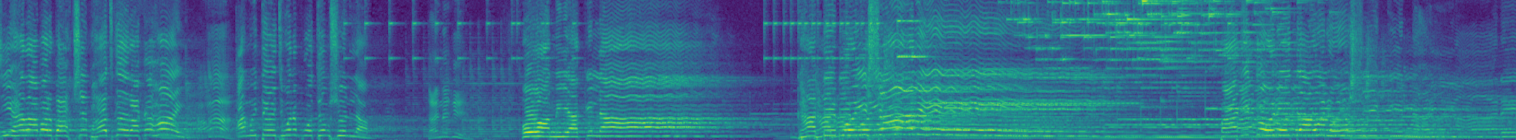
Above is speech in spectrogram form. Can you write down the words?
চেহারা আবার বাক্সে ভাঁজ করে রাখা হয়? হ্যাঁ। আমি তো এই জীবনে প্রথম শুনলাম। তাই নাকি? ও আমি একলা ঘাটে বৈশারে পারে করে দাও রসিক নাইয়ারে।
